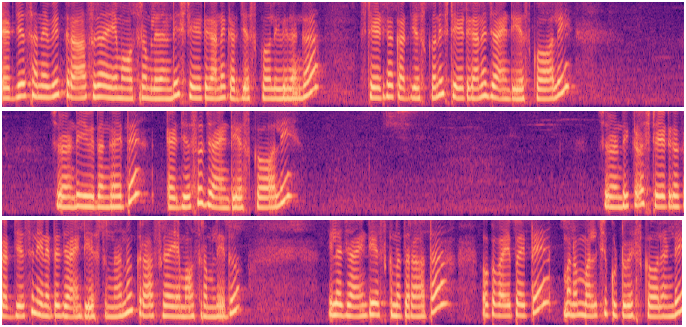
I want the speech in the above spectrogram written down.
ఎడ్జెస్ అనేవి క్రాస్గా ఏం అవసరం లేదండి. స్ట్రేట్గానే కట్ చేసుకోవాలి ఈ విధంగా. స్ట్రేట్గా కట్ చేసుకొని స్ట్రేట్గానే జాయింట్ చేసుకోవాలి. చూడండి ఈ విధంగా అయితే ఎడ్జెస్ జాయింట్ చేసుకోవాలి. చూడండి ఇక్కడ స్ట్రేట్గా కట్ చేసి నేనైతే జాయింట్ చేస్తున్నాను. క్రాస్గా ఏం అవసరం లేదు. ఇలా జాయింట్ చేసుకున్న తర్వాత ఒకవైపు అయితే మనం మలిచి కుట్టు వేసుకోవాలండి.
